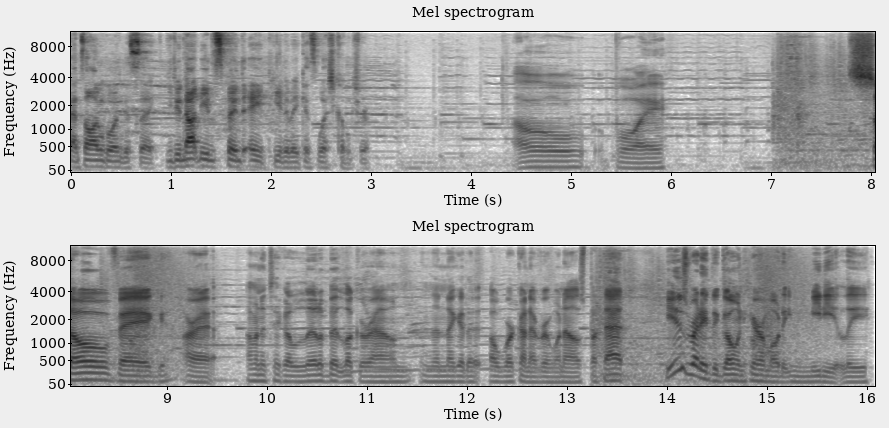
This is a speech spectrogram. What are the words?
That's all I'm going to say. You do not need to spend AP to make his wish come true. Oh boy. So vague. Alright, I'm gonna take a little bit look around and then I gotta I'll work on everyone else. But that he is ready to go in hero mode immediately.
